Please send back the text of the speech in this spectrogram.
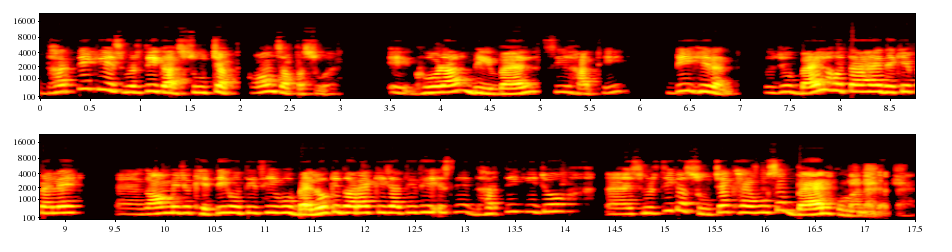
धरती की स्मृति का सूचक कौन सा पशु है? ए, घोड़ा, बी, बैल, सी, हाथी, डी, हिरन। तो जो बैल होता है, देखिए पहले गाँव में जो खेती होती थी, वो बैलों के द्वारा की जाती थी। इसलिए धरती की जो स्मृति का सूचक है, वो उसे बैल को माना जाता है।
